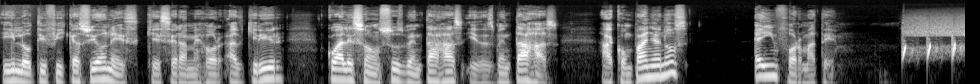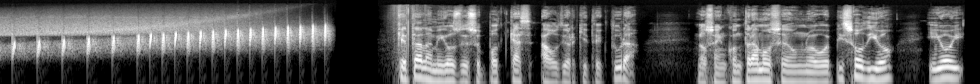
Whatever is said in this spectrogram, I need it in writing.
y lotificaciones, qué será mejor adquirir, cuáles son sus ventajas y desventajas. Acompáñanos e infórmate. ¿Qué tal amigos de su podcast Audio Arquitectura? Nos encontramos en un nuevo episodio y hoy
